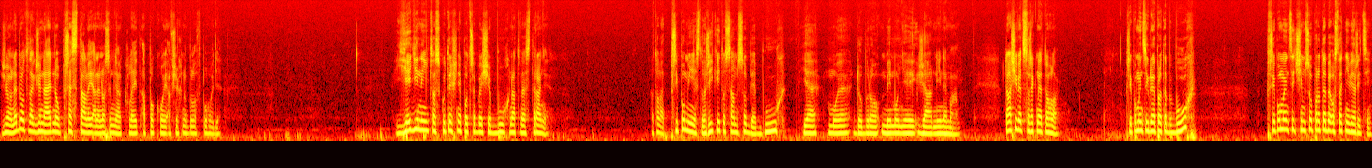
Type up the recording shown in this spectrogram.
Že jo, nebylo to tak, že najednou přestali a najednou jsem měl klid a pokoj a všechno bylo v pohodě. Jediný, co skutečně potřebuješ, je Bůh na tvé straně. A tohle připomínej to, říkej to sám sobě. Bůh je moje dobro, mimo něj žádný nemám. Další věc, co řekne tohle. Připomeň si, kdo je pro tebe Bůh. Připomeň si, čím jsou pro tebe ostatní věřící.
